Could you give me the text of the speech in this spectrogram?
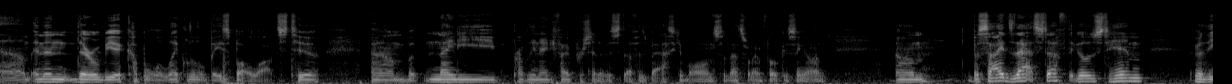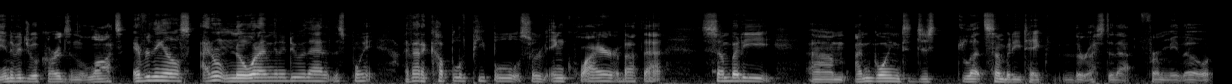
Um, and then there will be a couple of like little baseball lots too. Um, but 90, probably 95% of his stuff is basketball, and so that's what I'm focusing on. Um, besides that stuff that goes to him, or the individual cards and the lots. Everything else, I don't know what I'm going to do with that at this point. I've had a couple of people sort of inquire about that. Somebody, um, I'm going to just let somebody take the rest of that from me though.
